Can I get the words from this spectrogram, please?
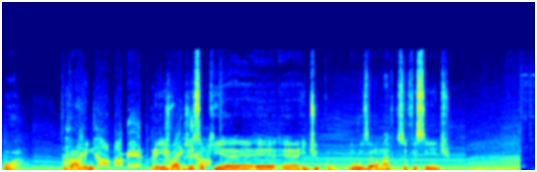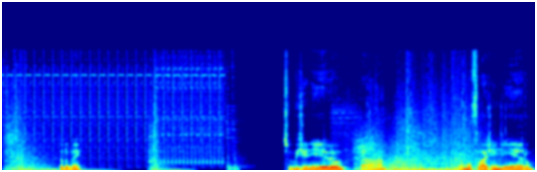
Porra. Bugado, hein? Três voltas disso aqui é, é, é ridículo. Duas era mais do que o suficiente. Tudo bem. Subir de nível, tá. Camuflagem em dinheiro.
